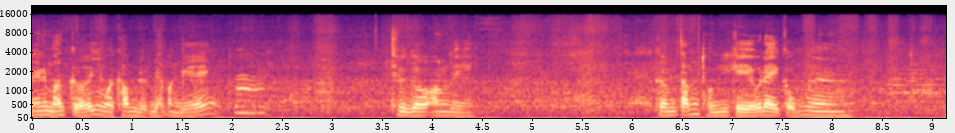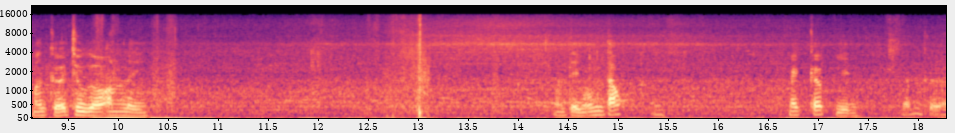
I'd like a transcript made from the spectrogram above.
đây nó mở cửa nhưng mà không được để bằng ghế. À, To go only. Cơm tấm Thuận Kiều ở đây cũng uh, mở cửa to go only. mình tìm uống tóc, make up gì đóng cửa.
